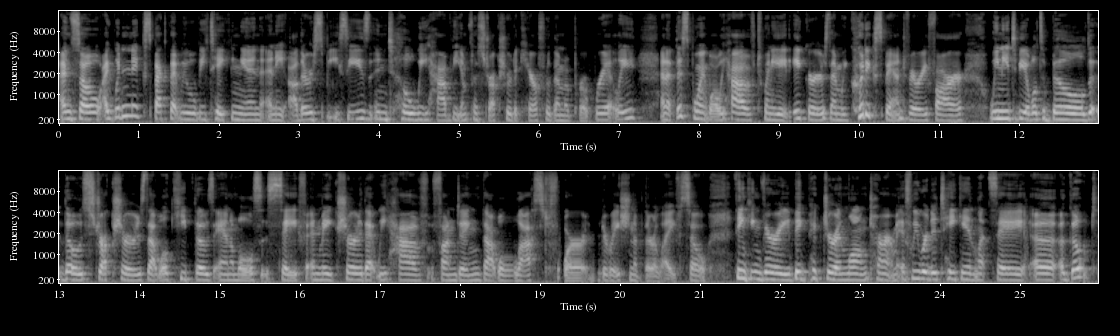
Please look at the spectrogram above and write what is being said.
And so I wouldn't expect that we will be taking in any other species until we have the infrastructure to care for them appropriately. And at this point, while we have 28 acres and we could expand very far, we need to be able to build those structures that will keep those animals safe and make sure that we have funding that will last for the duration of their life. So, thinking very big picture and long term, if we were to take in, let's say, a, a goat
